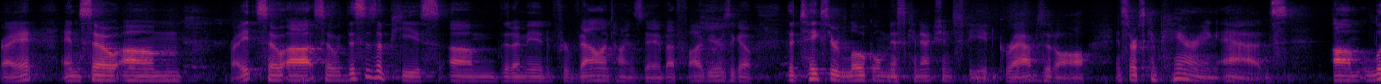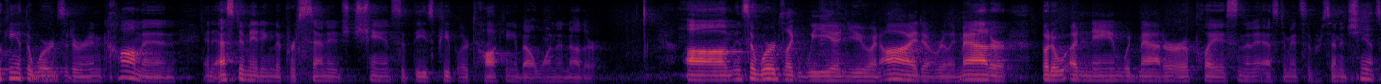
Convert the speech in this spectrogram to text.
Right? And so um, right? So uh, so this is a piece um, that i made for valentine's day about five years ago that takes your local misconnections feed grabs it all and starts comparing ads um, looking at the words that are in common and estimating the percentage chance that these people are talking about one another. Um, and so words like we and you and I don't really matter, but a, a, name would matter or a place, and then it estimates the percentage chance.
